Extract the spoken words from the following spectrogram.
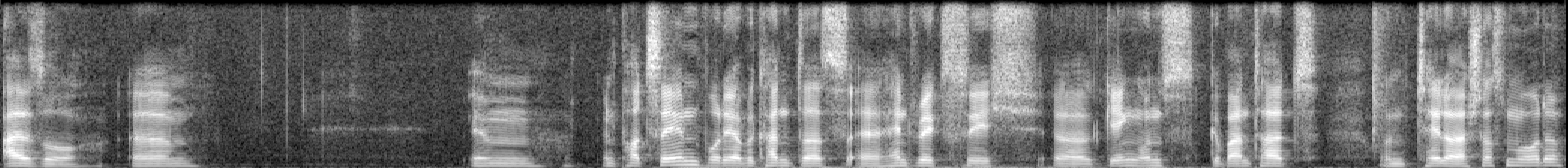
also, ähm, im, in Part 10 wurde ja bekannt, dass äh, Hendrix sich äh, gegen uns gewandt hat und Taylor erschossen wurde.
